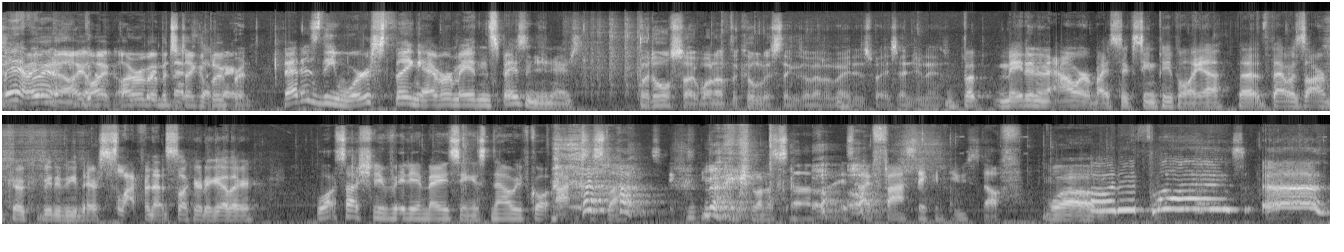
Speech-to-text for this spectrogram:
man, Oh, yeah, I- I- I remember to take a in that sucker. blueprint. That is the worst thing ever made in Space Engineers, But also one of the coolest things I've ever made in Space Engineers. but made in an hour by 16 people. Yeah, that that was Armco community there slapping that sucker together. What's actually really amazing is now we've got access to have 60 people on a server. It's how fast they can do stuff. Wow. But it flies uh,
